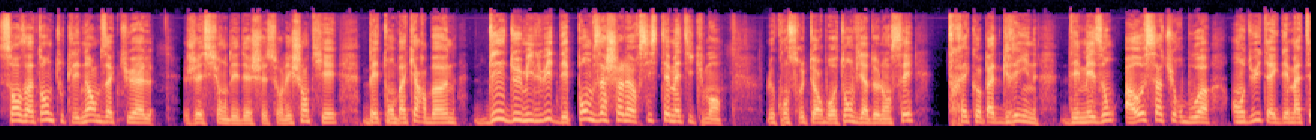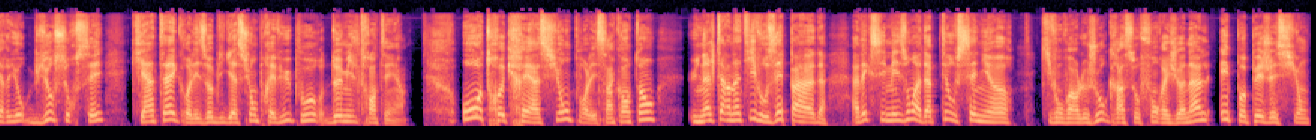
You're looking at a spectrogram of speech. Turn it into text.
sans attendre toutes les normes actuelles. Gestion des déchets sur les chantiers, béton bas carbone, dès 2008 des pompes à chaleur systématiquement. Le constructeur breton vient de lancer Trécopat Green, des maisons à ossature bois enduites avec des matériaux biosourcés qui intègrent les obligations prévues pour 2031. Autre création pour les 50 ans, une alternative aux EHPAD, avec ces maisons adaptées aux seniors, qui vont voir le jour grâce au fonds régional Épopée Gestion.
